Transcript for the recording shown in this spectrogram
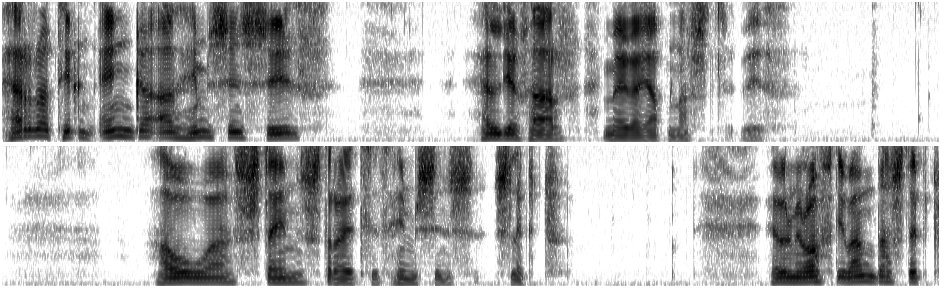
Herra tign enga að heimsins síð, held ég þar mega jafnast við. Háa steinstrætið heimsins sleipt. Hefur mér oft í vanda steipt.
